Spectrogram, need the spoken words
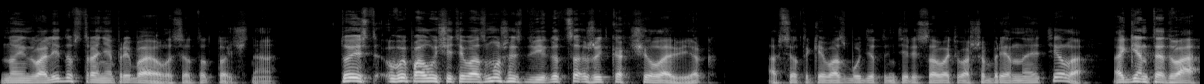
Но инвалидов в стране прибавилось, это точно. То есть вы получите возможность двигаться, жить как человек, а все-таки вас будет интересовать ваше бренное тело? Агент Т-2,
